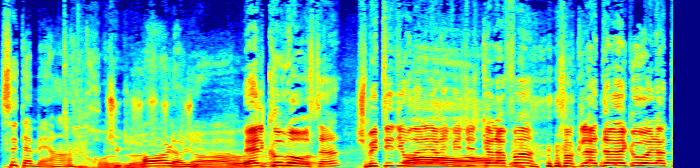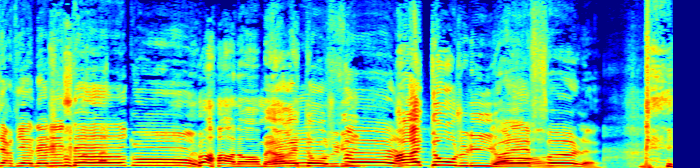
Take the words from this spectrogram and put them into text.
c'est ta mère. hein. Oh Julie. Oh là là. Elle commence, hein. Je m'étais dit, on allait Oh, arriver jusqu'à la fin sans que la dingo, elle intervienne. Elle est dingo Ah non, mais arrête donc, Julie. folle. Arrête donc, Julie. Elle est Oh. folle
